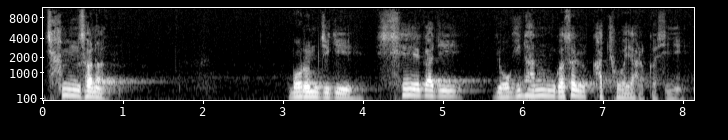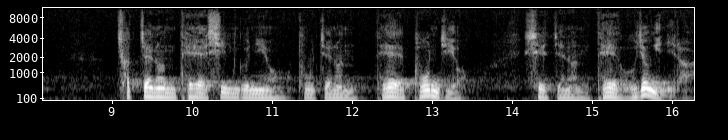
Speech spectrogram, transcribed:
참선은 모름지기 세 가지 요긴한 것을 갖추어야 할 것이니 첫째는 대신근이요 둘째는 대분지요 셋째는 대의정이니라.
